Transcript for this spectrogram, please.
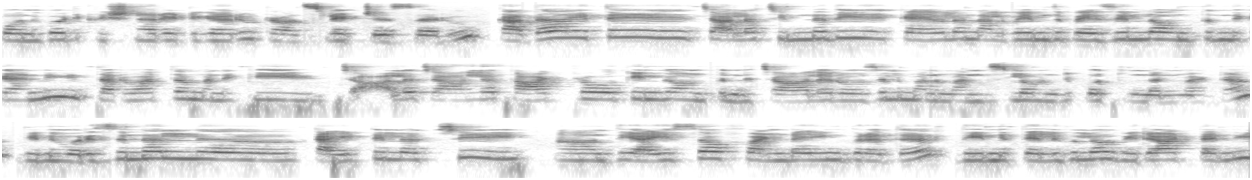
పొనుగోటి కృష్ణారెడ్డి గారు ట్రాన్స్‌లేట్ చేశారు. కథ అయితే చాలా చిన్నది. కేవలం 48 పేజీల్లో ఉంటుంది కానీ తర్వాత మనకి చాలా చాలా థాట్ ప్రొవోకింగ్‌గా ఉంటుంది. చాలా రోజులు మన మనసులో ఉండిపోతుందన్నమాట. దీని ఒరిజినల్ టైటిల్ వచ్చి 'the eyes of funding brother' దీన్ని తెలుగులో 'విరాట్' అని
